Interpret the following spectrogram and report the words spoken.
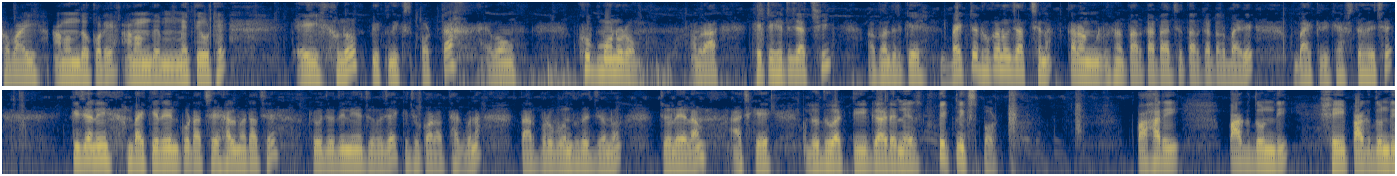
সবাই আনন্দ করে, আনন্দে মেতে ওঠে। এই হলো পিকনিক স্পটটা এবং খুব মনোরম। আমরা হেঁটে হেঁটে যাচ্ছি। আপনাদেরকে বাইকটা ঢোকানো যাচ্ছে না, কারণ তার কাটা আছে, তার কাটার বাইরে বাইক রেখে আসতে হয়েছে। কি জানি বাইকে রেনকোট আছে হেলমেট আছে, কেউ যদি নিয়ে চলে যায়, কিছু করার থাকবে না। তারপরে বন্ধুদের জন্য চলে এলাম আজকে লুধুয়া টি গার্ডেনের পিকনিক স্পট পাহাড়ি পাকদণ্ডি, সেই পাকদণ্ডি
